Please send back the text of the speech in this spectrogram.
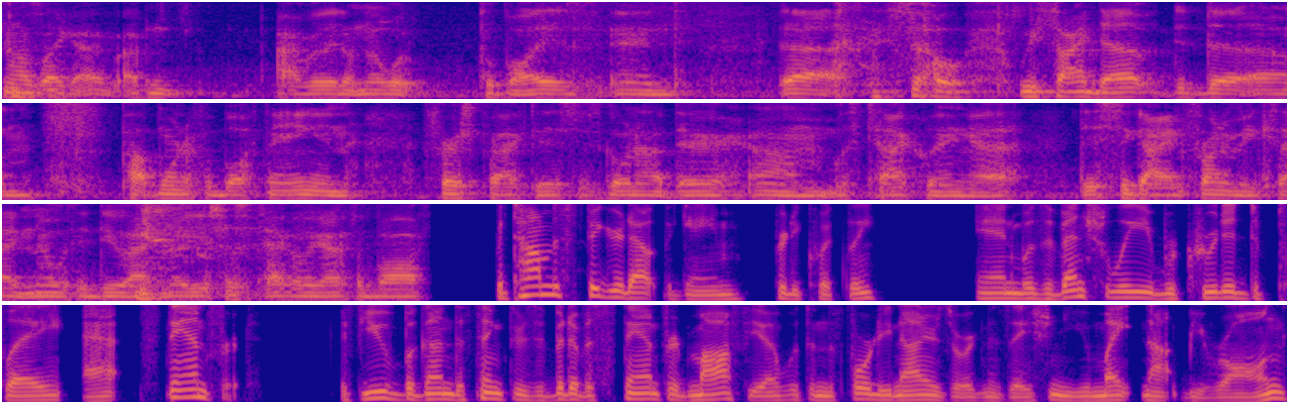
And I was like, I, I've, "I really don't know what football is." And uh, so we signed up, did the um, Pop Warner football thing, and first practice is going out there um, was tackling uh, this guy in front of me because I didn't know what to do. I didn't know you're supposed to tackle the guy with the ball. But Thomas figured out the game pretty quickly and was eventually recruited to play at Stanford. If you've begun to think there's a bit of a Stanford mafia within the 49ers organization, you might not be wrong.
